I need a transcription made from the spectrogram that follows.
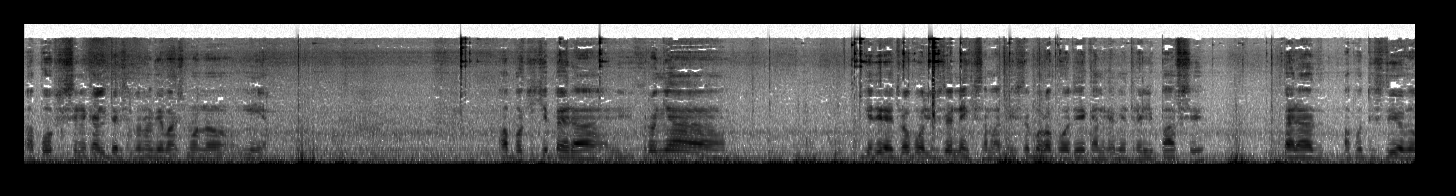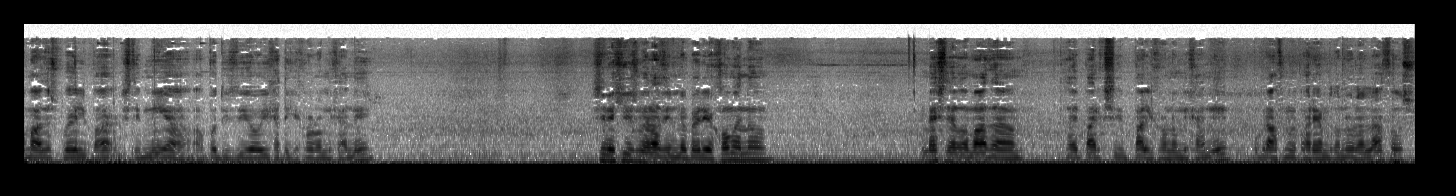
απόψεις είναι καλύτερες από το να διαβάσεις μόνο μία. Από εκεί και πέρα η χρονιά για τη Ρετρόπολης δεν έχει σταματήσει. Δεν μπορώ να πω ότι έκανε καμία τρελή παύση. Πέρα από τις δύο εβδομάδες που έλειπα στη μία από τις δύο είχατε και χρονομηχανή συνεχίζουμε να δίνουμε περιεχόμενο. Μέσα στην εβδομάδα θα υπάρξει πάλι χρονομηχανή που γράφουμε παρέα με τον όλα λάθος.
